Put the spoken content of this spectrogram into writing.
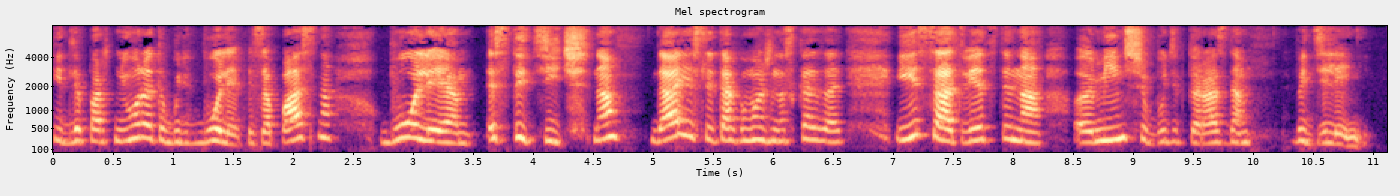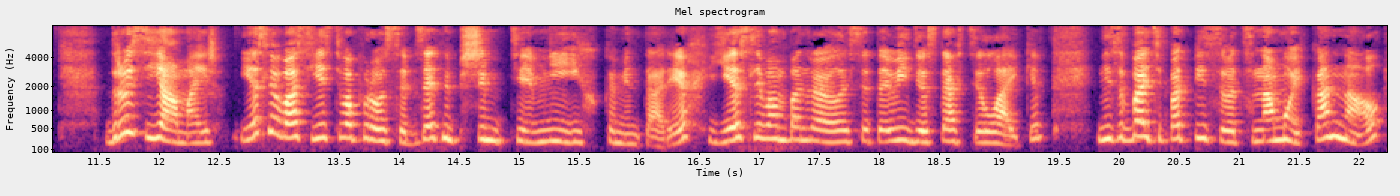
и для партнера это будет более безопасно, более эстетично, да, если так можно сказать. И, соответственно, э, меньше будет гораздо выделений. Друзья мои, если у вас есть вопросы, обязательно пишите мне их в комментариях. Если вам понравилось это видео, ставьте лайки. Не забывайте подписываться на мой канал,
